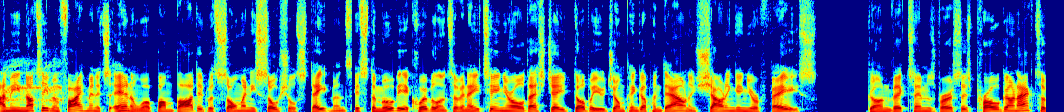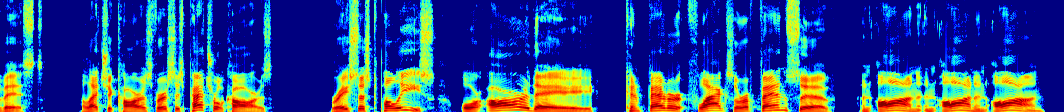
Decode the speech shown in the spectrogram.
I mean, not even five minutes in, and we're bombarded with so many social statements. It's the movie equivalent of an 18 year old SJW jumping up and down and shouting in your face. Gun victims versus pro gun activists. Electric cars versus petrol cars. Racist police. Or are they? Confederate flags are offensive. And on and on and on.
